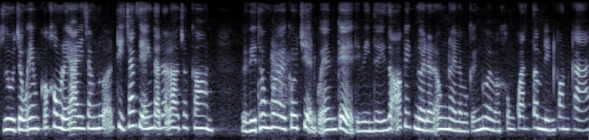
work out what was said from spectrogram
dù chồng em có không lấy ai đi chăng nữa thì chắc gì anh ta đã lo cho con. Bởi vì thông qua cái câu chuyện của em kể thì mình thấy rõ cái người đàn ông này là một cái người mà không quan tâm đến con cái.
